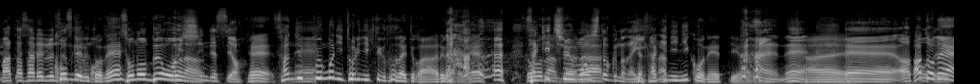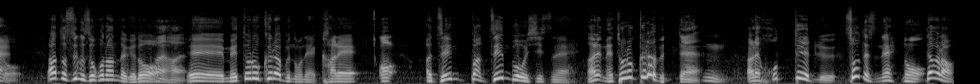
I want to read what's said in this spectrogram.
待たされるんですけども。ね。その分美味しいんですよ。ええ30分後に取りに来てくださいとかあるからね。先注文しとくのがいいかな。先に2個ねっていう はい。ねえあとねあとすぐそこなんだけどえメトロクラブのねカレー。あ。あ全般全部美味しいですね。あれメトロクラブって、うん、あれホテルそうですね。だから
